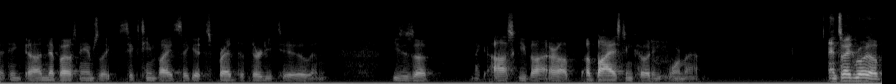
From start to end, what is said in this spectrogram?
I think uh, NetBIOS names like 16 bytes. They get spread to 32 and uses a like ASCII or a, a biased encoding format. And so I wrote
